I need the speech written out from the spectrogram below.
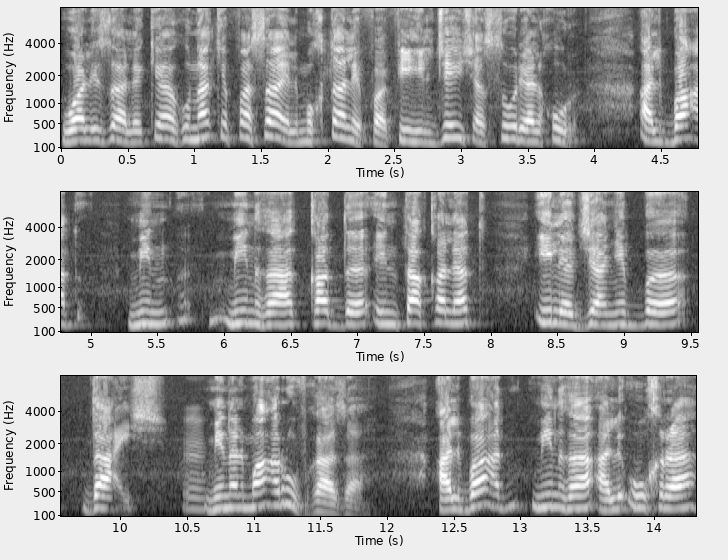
ولذلك هناك فصائل مختلفة في الجيش السوري الحر البعض من منها قد انتقلت إلى جانب داعش من المعروف هذا البعض منها الأخرى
